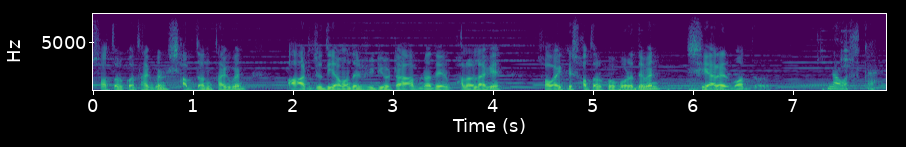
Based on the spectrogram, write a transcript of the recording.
সতর্ক থাকবেন, সাবধান থাকবেন। আর যদি আমাদের ভিডিওটা আপনাদের ভালো লাগে, সবাইকে সতর্ক করে দেবেন শেয়ারের মাধ্যমে। নমস্কার।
